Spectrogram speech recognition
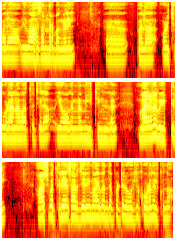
പല വിവാഹ സന്ദർഭങ്ങളിൽ പല ഒഴിച്ചുകൂടാനാവാത്ത ചില യോഗങ്ങൾ മീറ്റിങ്ങുകൾ മരണ വീട്ടിൽ ആശുപത്രിയിലെ സർജറിയുമായി ബന്ധപ്പെട്ട് രോഗി കൂടെ നിൽക്കുന്ന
